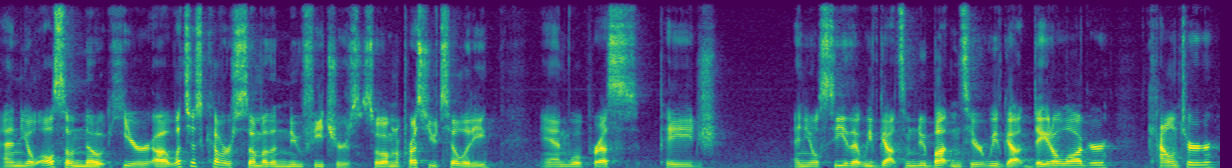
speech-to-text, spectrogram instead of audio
And you'll also note here, uh, let's just cover some of the new features. So I'm going to press Utility, and we'll press page and you'll see that we've got some new buttons here. We've got data logger, counter,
